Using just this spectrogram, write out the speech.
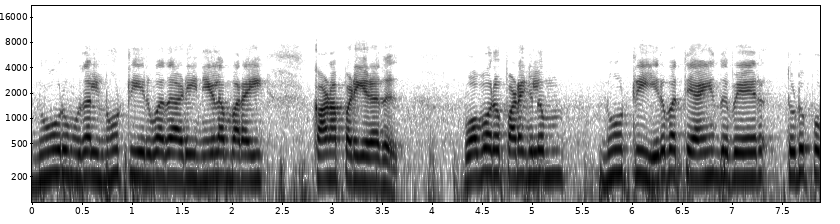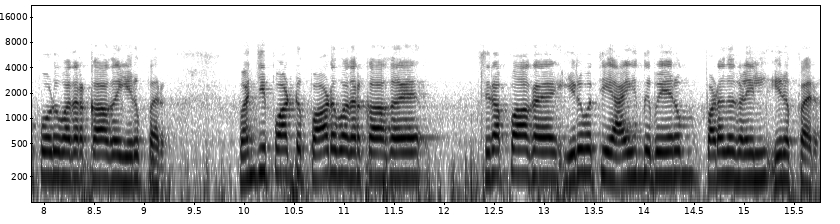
நூறு முதல் நூற்றி இருபது அடி நீளம் வரை காணப்படுகிறது. ஒவ்வொரு படகிலும் நூற்றி இருபத்தி ஐந்து பேர் துடுப்பு போடுவதற்காக இருப்பர். வஞ்சிப்பாட்டு பாடுவதற்காக சிறப்பாக இருபத்தி ஐந்து பேரும் படகுகளில் இருப்பர்.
